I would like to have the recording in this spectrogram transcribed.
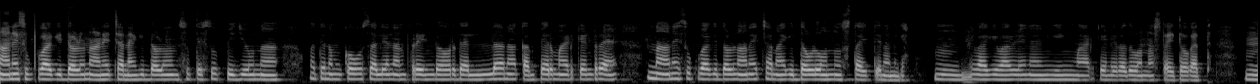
ನಾನೇ ಸುಖವಾಗಿದ್ದಳು, ನಾನೇ ಚೆನ್ನಾಗಿದ್ದಾಳು ಅನಿಸುತ್ತೆ ಸುಪ್ಪಿ ಜೀವನ. ಮತ್ತು ನಮ್ಮ ಕೌಸಲ್ಯ ನನ್ನ ಫ್ರೆಂಡ್ ಅವ್ರದ್ದೆಲ್ಲ ನಾ ಕಂಪೇರ್ ಮಾಡ್ಕೊಂಡ್ರೆ ನಾನೇ ಸುಖವಾಗಿದ್ದವಳು ನಾನೇ ಚೆನ್ನಾಗಿದ್ದವಳು ಅನ್ನಿಸ್ತೈತೆ ನನಗೆ. ಹ್ಞೂ ಇವಾಗ ಇವಾಗಲೇ ನನಗೆ ಹಿಂಗೆ ಮಾಡ್ಕೊಂಡಿರೋದು ಅನ್ನಿಸ್ತೈತೆ ಹೋಗತ್ತೆ ಹ್ಞೂ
